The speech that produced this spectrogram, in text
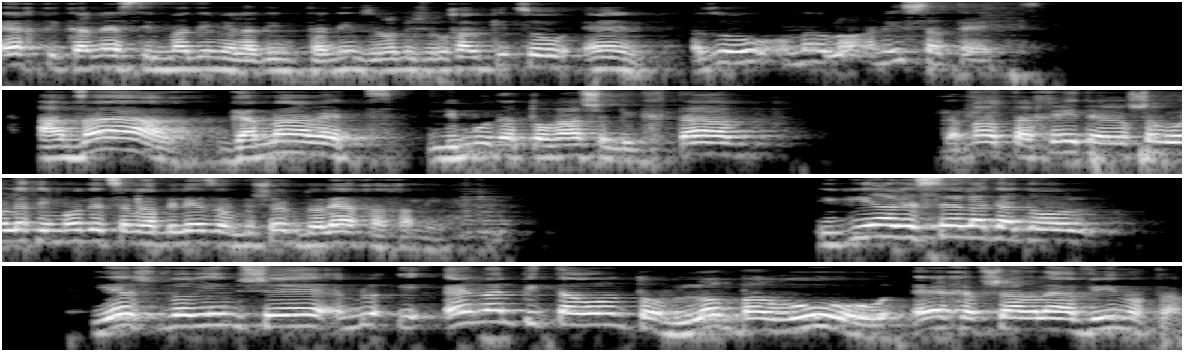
איך תיכנס, תלמד עם ילדים קטנים, זה לא בשבילך. בקיצור, אין. אז הוא אומר, לא, אני סטט. עבר, גמר את לימוד התורה שבכתב, גמר את החיידר, עכשיו הוא הולך ללמוד אצל רבי אליעזר בשביל גדולי החכמים. הגיע לסלע גדול, יש דברים שאין לא, להם פתרון טוב, לא ברור איך אפשר להבין אותם.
